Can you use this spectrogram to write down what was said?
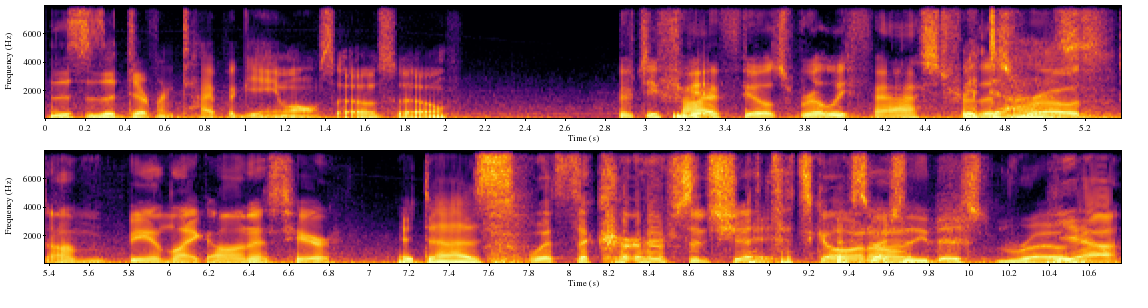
this is a different type of game, also. So 55 get- feels really fast for this does. road. I'm being like honest here. it does. With the curves and shit that's going Especially on. Especially this road. Yeah.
